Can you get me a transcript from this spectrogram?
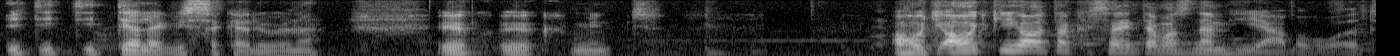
itt, itt, itt tényleg visszakerülne. Ők, ők mint... Ahogy, ahogy kihaltak, szerintem az nem hiába volt.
